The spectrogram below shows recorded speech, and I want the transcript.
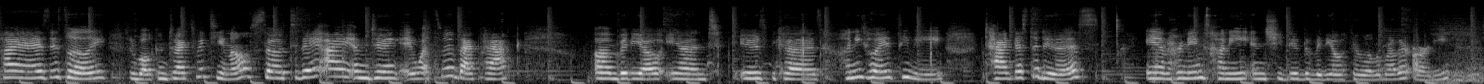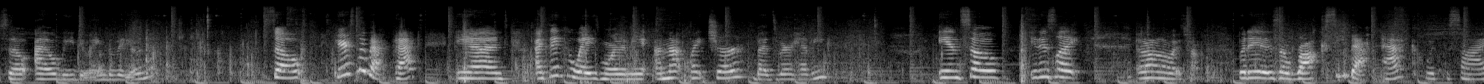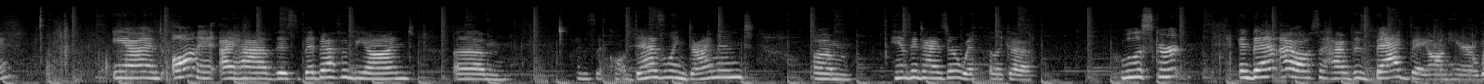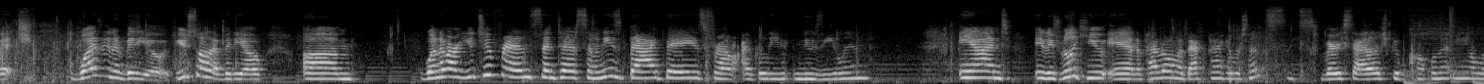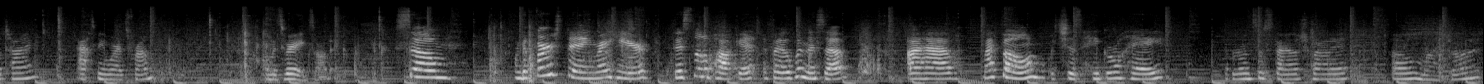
Hi guys, it's Lily and welcome back to my channel. So today I am doing a what's my backpack um, video and it is because Honey Toy TV tagged us to do this and her name's Honey and she did the video with her little brother Artie. So I will be doing the video now. So here's my backpack and I think it weighs more than me. I'm not quite sure but it's very heavy. And so it is like, I don't know what it's from but it is a Roxy backpack with the sign. And on it, I have this Bed Bath & Beyond, um, what is it called? Dazzling Diamond um, hand sanitizer with like a hula skirt. And then I also have this bag bay on here, which was in a video. If you saw that video, um, one of our YouTube friends sent us some of these bag bays from, I believe, New Zealand. And it is really cute and I've had it on my backpack ever since. It's very stylish. People compliment me all the time. Ask me where it's from. Um, it's very exotic. So the first thing right here, this little pocket, if I open this up, I have my phone, which says, hey girl, hey. Everyone's so stylish about it. Oh my god.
